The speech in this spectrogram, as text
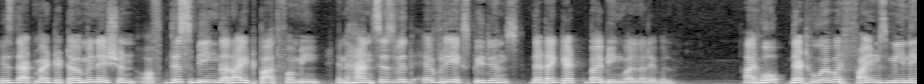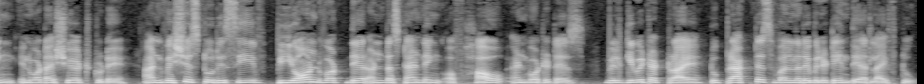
is that my determination of this being the right path for me enhances with every experience that I get by being vulnerable. I hope that whoever finds meaning in what I shared today and wishes to receive beyond what their understanding of how and what it is will give it a try to practice vulnerability in their life too.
